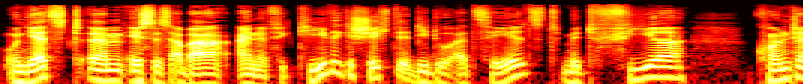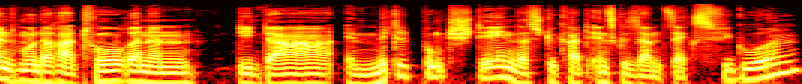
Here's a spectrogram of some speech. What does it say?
Und jetzt ähm, ist es aber eine fiktive Geschichte, die du erzählst, mit vier Content-Moderatorinnen, die da im Mittelpunkt stehen. Das Stück hat insgesamt sechs Figuren.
